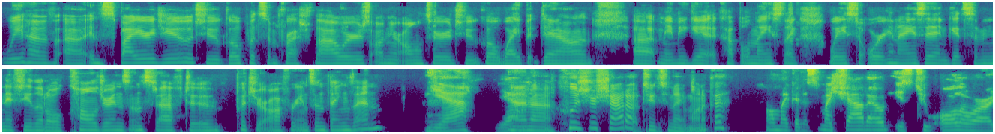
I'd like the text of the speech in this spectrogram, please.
we have uh, inspired you to go put some fresh flowers on your altar, to go wipe it down, uh, maybe get a couple nice like ways to organize it and get some nifty little cauldrons and stuff to put your offerings and things in. yeah. Yeah. And uh, who's your shout out to tonight, Monica? Oh my goodness. My shout out is to all of our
